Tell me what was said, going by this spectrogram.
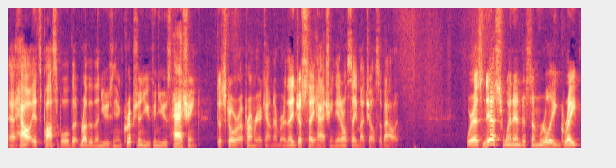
uh, how it's possible that rather than using encryption, you can use hashing to store a primary account number. And they just say hashing, they don't say much else about it. Whereas NIST went into some really great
